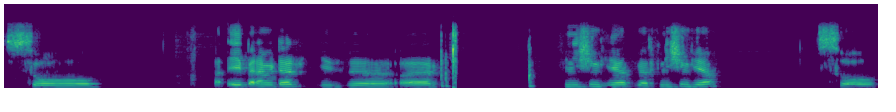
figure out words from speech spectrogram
So a parameter is uh, finishing here we are finishing here. So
